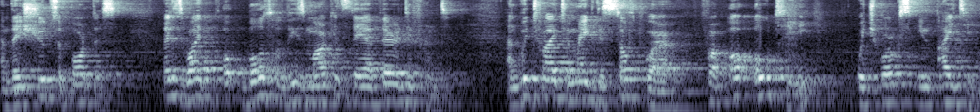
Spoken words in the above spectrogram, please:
and they should support this. That is why both of these markets, they are very different. And we try to make the software for OT, which works in IT.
